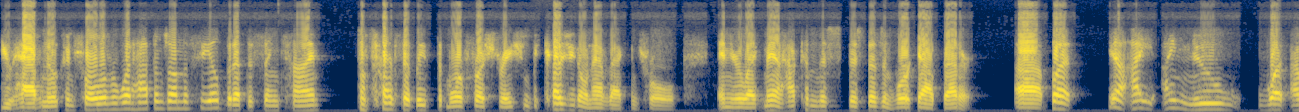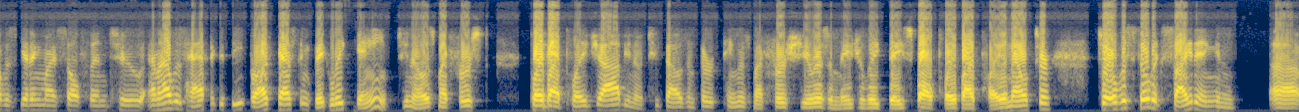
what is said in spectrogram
you have no control over what happens on the field. But at the same time, sometimes that leads to more frustration because you don't have that control and you're like, man, how come this this doesn't work out better? Uh, but yeah, I I knew what I was getting myself into, and I was happy to be broadcasting big league games. You know, it was my first play-by-play job. You know, 2013 was my first year as a Major League Baseball play-by-play announcer, so it was still exciting. And uh,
